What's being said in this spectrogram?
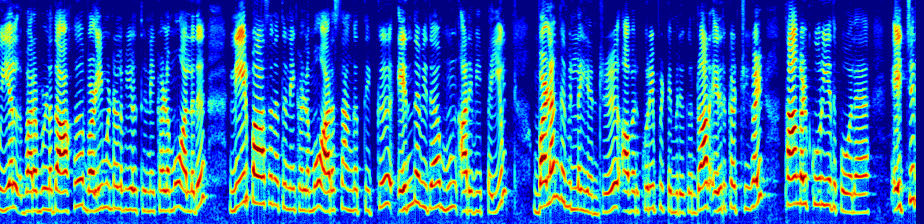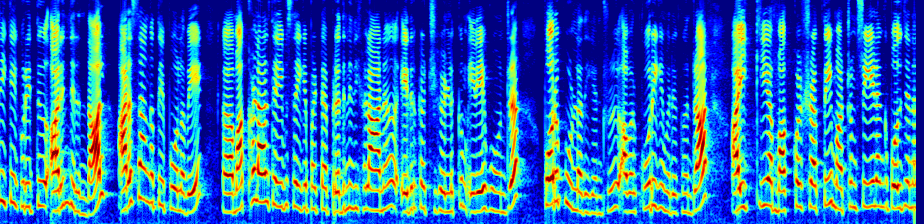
புயல் வரவுள்ளதாக வளிமண்டலவியல் திணைக்களமோ அல்லது நீர்ப்பாசன திணைக்களமோ அரசாங்கத்திற்கு எந்தவித முன் அறிவிப்பையும் வழங்கவில்லை என்று அவர் குறிப்பிட்டும் இருக்கின்றார் எதிர்க்கட்சிகள் தாங்கள் கூறியது போல எச்சரிக்கை குறித்து அறிந்திருந்தால் அரசாங்கத்தைப் போலவே மக்களால் தெரிவு செய்யப்பட்ட பிரதிநிதிகளான எதிர்க்கட்சிகளுக்கும் இதே போன்ற பொறுப்பு உள்ளது என்று அவர் கூறியும் இருக்கின்றார் ஐக்கிய மக்கள் சக்தி மற்றும் ஸ்ரீலங்கா பொதுஜன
